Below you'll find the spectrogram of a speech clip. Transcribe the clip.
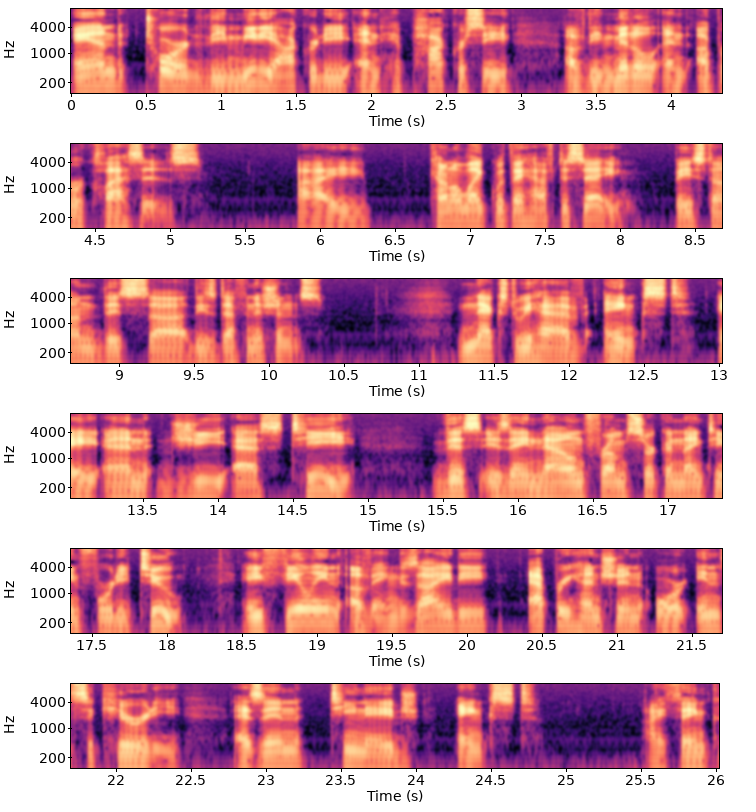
and toward the mediocrity and hypocrisy of the middle and upper classes. I kind of like what they have to say based on this, uh, these definitions. Next, we have angst, A N G S T. This is a noun from circa 1942, a feeling of anxiety, apprehension, or insecurity, as in teenage angst. I think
